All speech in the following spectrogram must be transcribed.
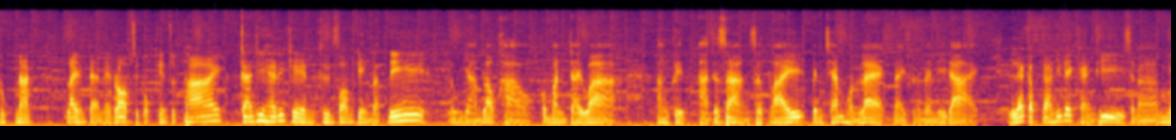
ทุกนัดไล่ตั้งแต่ในรอบ 16 ทีมสุดท้าย การที่แฮร์รี่เคนคืนฟอร์มเก่งแบบนี้ ลุงยามเล่าข่าวก็มั่นใจว่าอังกฤษอาจจะสร้างเซอร์ไพรส์เป็นแชมป์หนแรกในทัวร์นาเมนต์นี้ได้ และกับการที่ได้แข่งที่สนามเว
